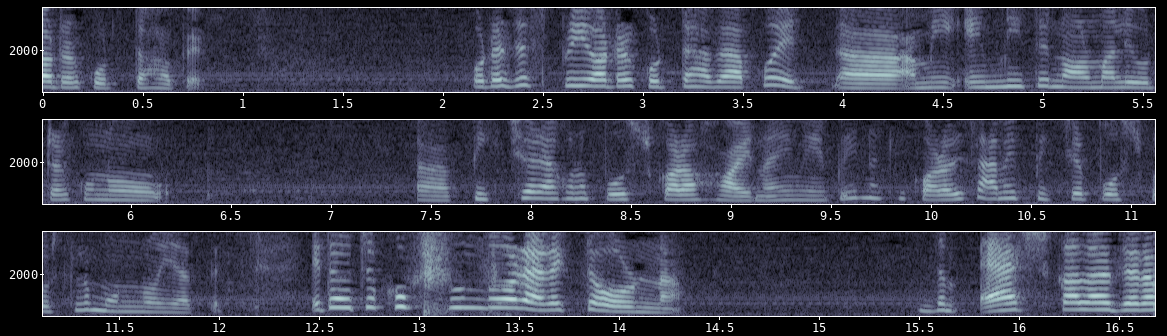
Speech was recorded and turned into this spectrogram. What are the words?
অর্ডার করতে হবে। ওটা জাস্ট প্রি অর্ডার করতে হবে আপু। আমি এমনিতে নর্মালি ওটার কোনো পিকচার এখনও পোস্ট করা হয় নাই মেবি নাকি করা হয়েছে। আমি পিকচার পোস্ট করছিলাম অন্য ইয়াতে। এটা হচ্ছে খুব সুন্দর আরেকটা ওড়না। একদম অ্যাশ কালার যারা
